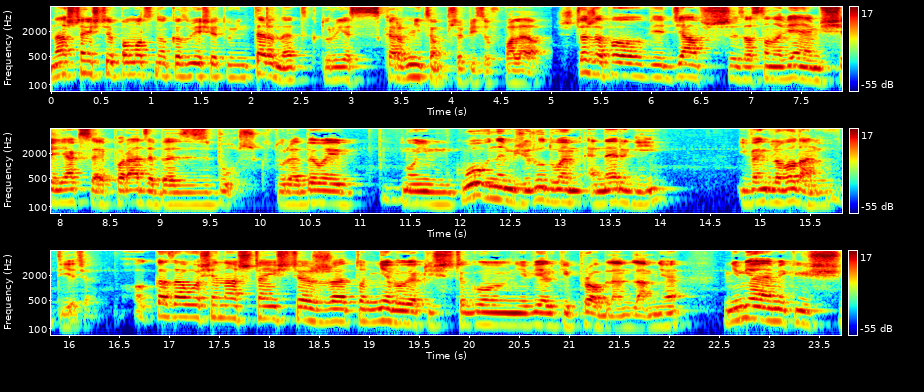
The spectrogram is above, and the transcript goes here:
Na szczęście pomocny okazuje się tu internet, który jest skarbnicą przepisów paleo. Szczerze powiedziawszy, zastanawiałem się, jak sobie poradzę bez zbóż, które były moim głównym źródłem energii i węglowodanów w diecie. Okazało się na szczęście, że to nie był jakiś szczególnie wielki problem dla mnie. Nie miałem jakichś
